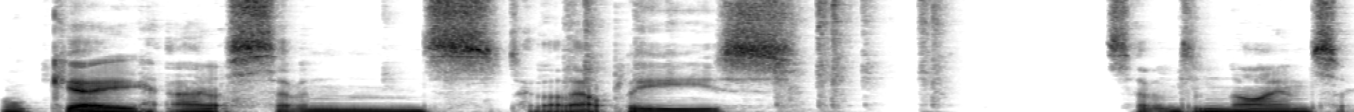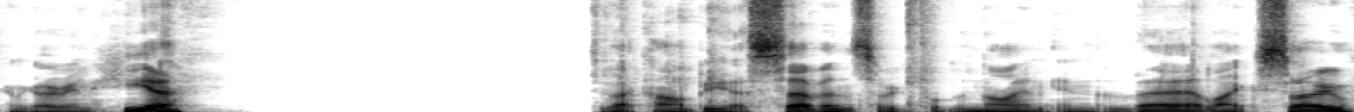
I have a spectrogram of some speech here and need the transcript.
Okay, uh, sevens, take that out please. Sevens and nines are going to go in here. So that can't be a 7, so we can put the 9 in there like so.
